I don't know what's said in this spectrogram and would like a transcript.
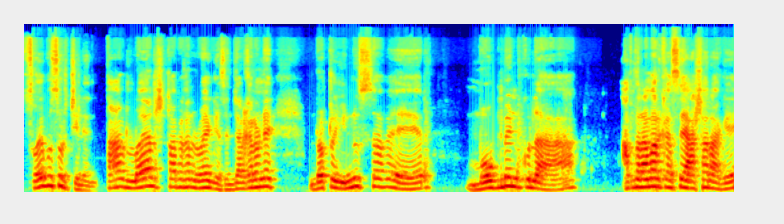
ছয় বছর ছিলেন তার লয়াল স্টাফ এখানে রয়ে গেছেন যার কারণে ডক্টর ইউনুস সাহেবের মুভমেন্টগুলা আপনার আমার কাছে আসার আগে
